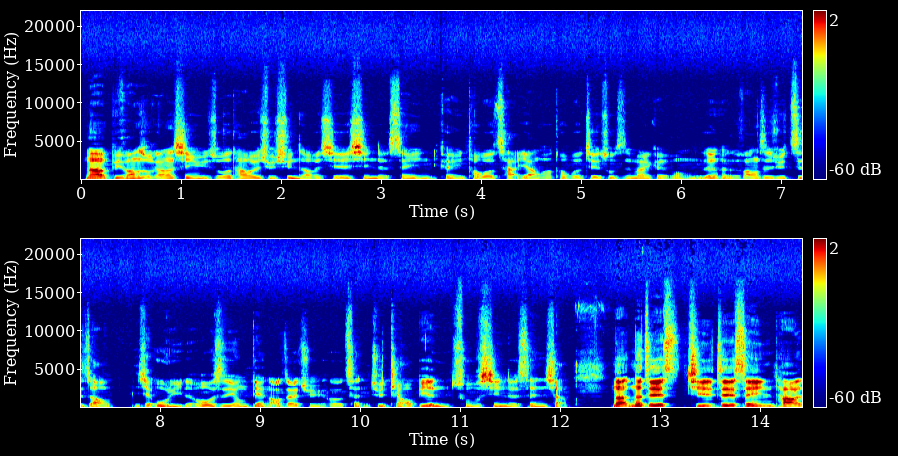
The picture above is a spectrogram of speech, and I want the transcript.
那比方说，刚刚新宇说他会去寻找一些新的声音，可以透过采样或透过接触式麦克风，任何的方式去制造一些物理的，或者是用电脑再去合成，去调变出新的声响。那那这些其实这些声音，它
